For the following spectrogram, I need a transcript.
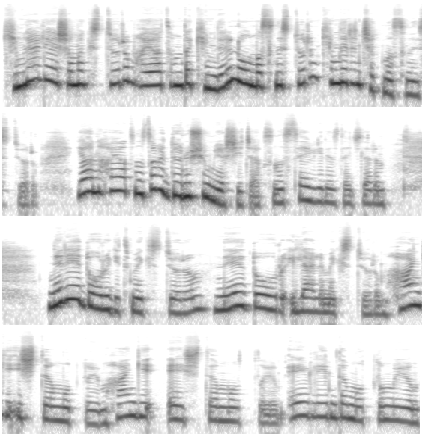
Kimlerle yaşamak istiyorum? Hayatımda kimlerin olmasını istiyorum? Kimlerin çıkmasını istiyorum? Yani hayatınızda bir dönüşüm yaşayacaksınız sevgili izleyicilerim. Nereye doğru gitmek istiyorum? Neye doğru ilerlemek istiyorum? Hangi işte mutluyum? Hangi eşte mutluyum? Evliliğimde mutlu muyum?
